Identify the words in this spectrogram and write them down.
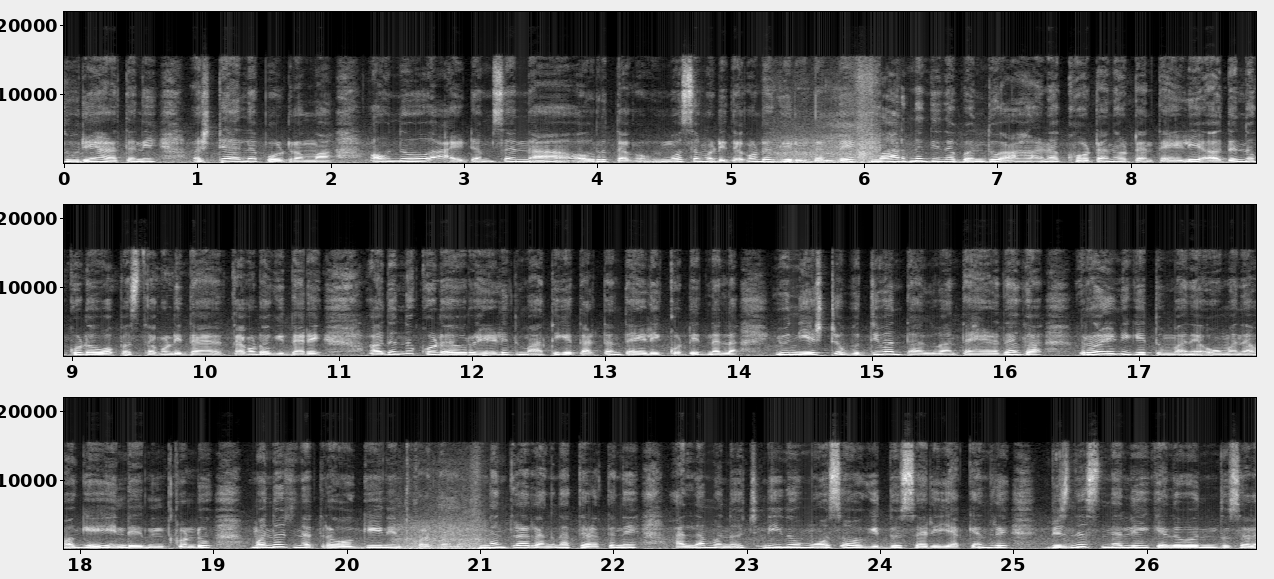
ಸೂರ್ಯ ಹೇಳ್ತಾನೆ, ಅಷ್ಟೇ ಅಲ್ಲ ಪೌಡ್ರಮ್ಮ, ಅವನು ಐಟಮ್ಸನ್ನು ಅವರು ತಗೊ, ಮೋಸ ಮಾಡಿ ತಗೊಂಡೋಗಿರುವುದಲ್ಲದೆ ಮಾರನೇ ದಿನ ಬಂದು ಆ ಹಣ ಖೋಟ ನೋಟ್ ಅಂತ ಹೇಳಿ ಅದನ್ನು ಕೂಡ ವಾಪಸ್ ತಗೊಂಡಿದ್ದ, ತಗೊಂಡೋಗಿದ್ದಾರೆ. ಅದನ್ನು ಕೂಡ ಇವರು ಹೇಳಿದ ಮಾತಿಗೆ ತಟ್ಟಂತ ಹೇಳಿ ಕೊಟ್ಟಿದ್ನಲ್ಲ, ಇವನು ಎಷ್ಟು ಬುದ್ಧಿವಂತ ಅಲ್ವಾ ಅಂತ ಹೇಳಿದಾಗ ರೋಹಿಣಿಗೆ ತುಂಬಾ ಅವಮಾನವಾಗಿ ಹಿಂದೆ ನಿಂತ್ಕೊಂಡು ಮನೋಜ್ನ ಹತ್ರ ಹೋಗಿ ನಿಂತ್ಕೊಳ್ತಾಳೆ. ನಂತರ ರಂಗನಾಥ್ ಹೇಳ್ತಾನೆ, ಅಲ್ಲ ಮನೋಜ್, ನೀನು ಮೋಸ ಹೋಗಿದ್ದು ಸರಿ, ಯಾಕೆಂದರೆ ಬಿಸ್ನೆಸ್ನಲ್ಲಿ ಕೆಲವೊಂದು ಸಲ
